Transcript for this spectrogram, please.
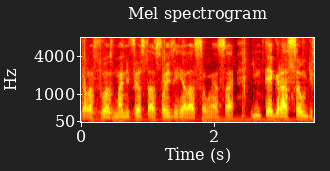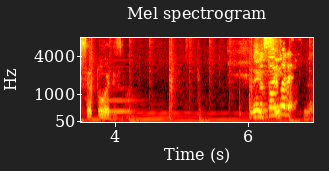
pelas suas manifestações em relação a essa integração de setores. Nem Doutor, sem...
